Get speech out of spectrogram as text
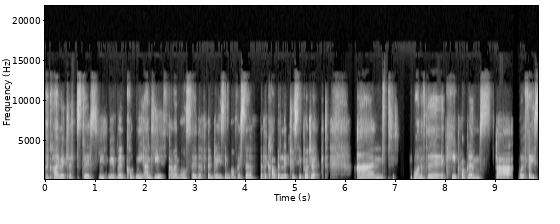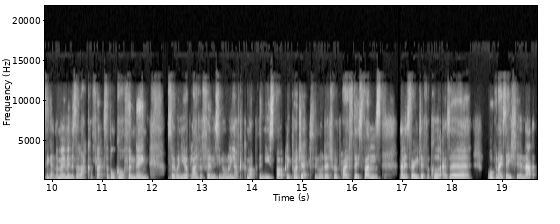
the climate justice youth movement called Me and Youth, and I'm also the fundraising officer for the Carbon Literacy Project. And one of the key problems that we're facing at the moment is a lack of flexible core funding. So when you apply for funds, you normally have to come up with a new Sparkly project in order to apply for those funds. And it's very difficult as a organization that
